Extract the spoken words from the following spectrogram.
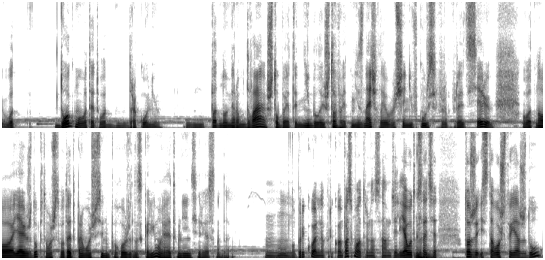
вот догму вот эту вот драконию, под номером 2, что бы это ни было и что бы это ни значило, я вообще не в курсе про, про эту серию. Вот, но я ее жду, потому что вот это прям очень сильно похоже на Скарима, и это мне интересно, да. Mm-hmm, ну, прикольно, прикольно. Посмотрим, на самом деле. Я вот, кстати, mm-hmm. тоже из того, что я жду,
